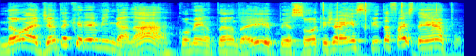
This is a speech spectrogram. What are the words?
Não adianta querer me enganar comentando aí pessoa que já é inscrita faz tempo.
